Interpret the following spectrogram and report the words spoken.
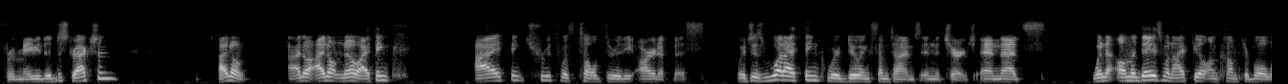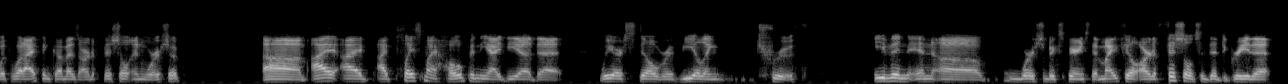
for maybe the distraction i don't I don't I don't know. I think I think truth was told through the artifice, which is what I think we're doing sometimes in the church. And that's when on the days when I feel uncomfortable with what I think of as artificial in worship, um, I, I I place my hope in the idea that we are still revealing truth, even in a worship experience that might feel artificial to the degree that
